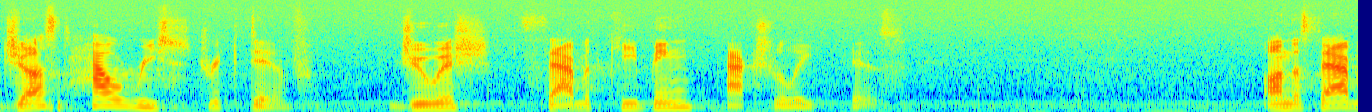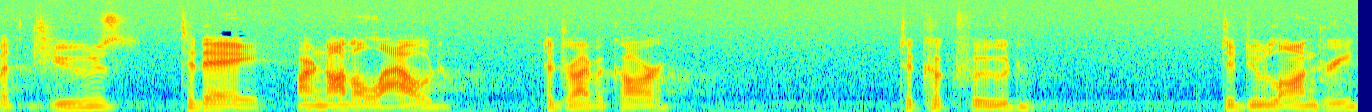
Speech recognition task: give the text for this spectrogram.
just how restrictive Jewish Sabbath keeping actually is. On the Sabbath, Jews today are not allowed to drive a car, to cook food, to do laundry,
